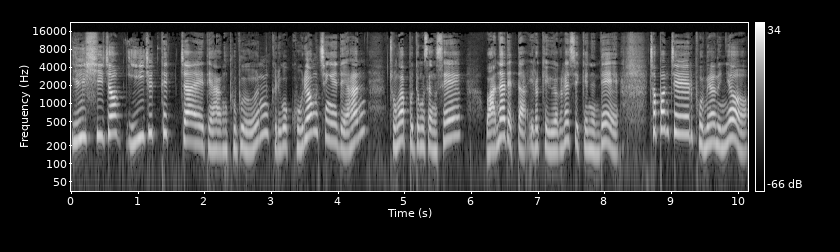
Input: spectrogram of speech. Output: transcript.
일시적 이주택자에 대한 부분 그리고 고령층에 대한 종합부동산세 완화됐다 이렇게 요약을 할 수 있겠는데 첫 번째를 보면은요.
